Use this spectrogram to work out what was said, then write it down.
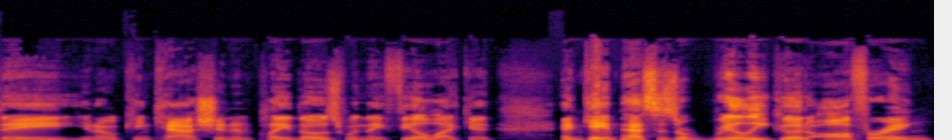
they you know can cash in and play those when they feel like it. And game pass is a really good offering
